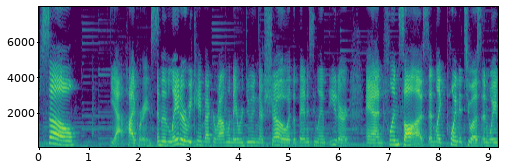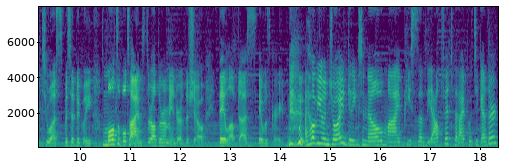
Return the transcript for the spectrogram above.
So, yeah, high praise. And then later we came back around when they were doing their show at the Fantasyland Theater and Flynn saw us and like pointed to us and waved to us specifically multiple times throughout the remainder of the show. They loved us. It was great. I hope you enjoyed getting to know my pieces of the outfit that I put together.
